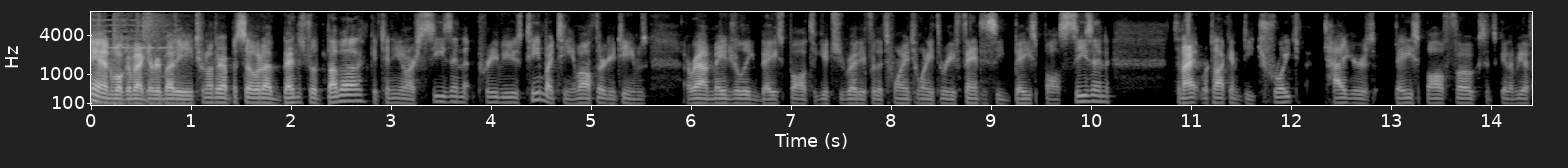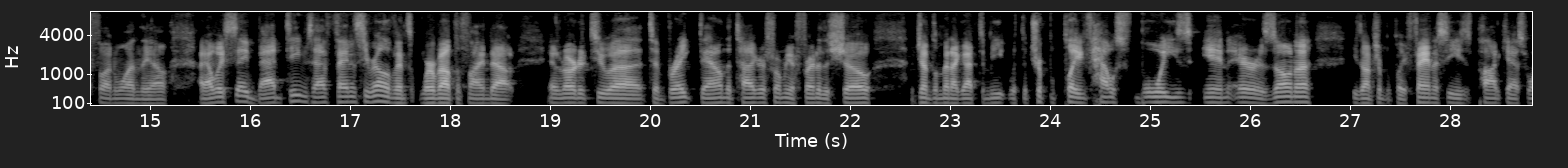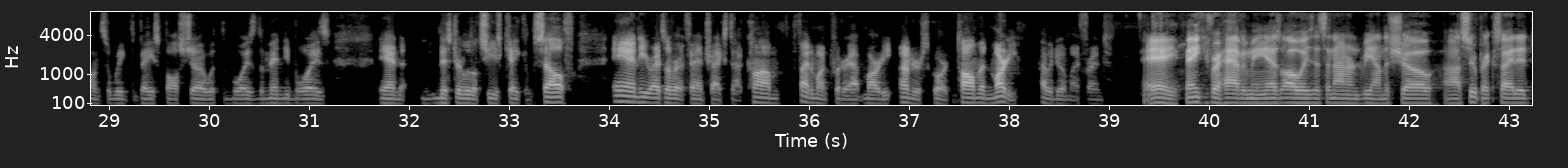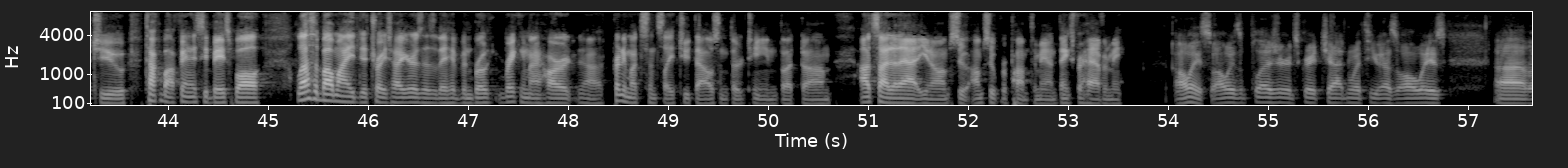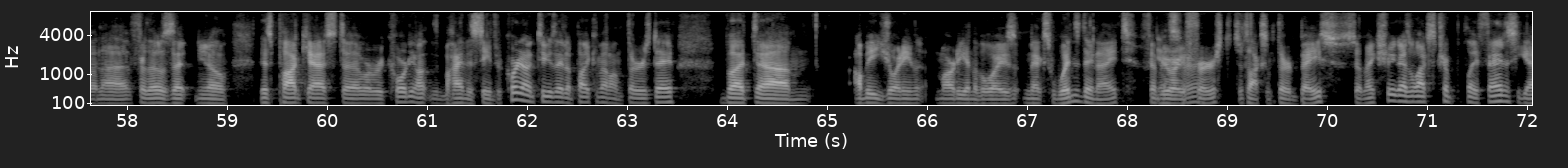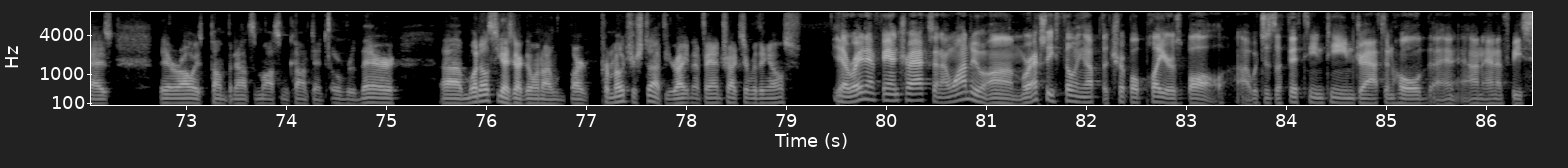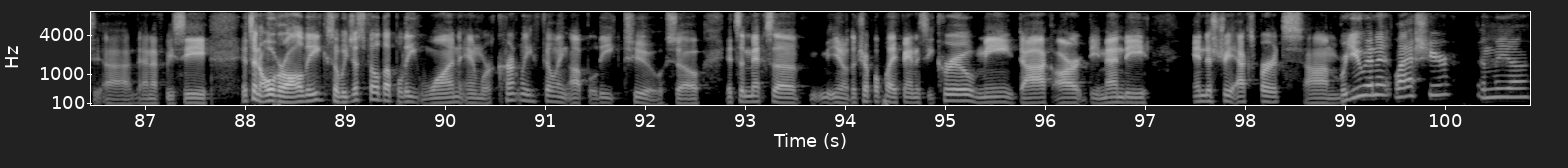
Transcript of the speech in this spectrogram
And welcome back, everybody, to another episode of Benched with Bubba. Continuing our season previews, team by team, all 30 teams around Major League Baseball to get you ready for the 2023 fantasy baseball season. Tonight, we're talking Detroit Tigers baseball, folks. It's going to be a fun one. You know, I always say bad teams have fantasy relevance. We're about to find out. And in order to uh, to break down the Tigers for me, a friend of the show, a gentleman I got to meet with the Triple Play House Boys in Arizona. He's on Triple Play Fantasy. His podcast once a week, the baseball show with the boys, the Mindy Boys, and Mr. Little Cheesecake himself. And he writes over at fantrax.com. Find him on Twitter at Marty underscore Tallman. Marty, how we doing, my friend? Hey, thank you for having me. As always, it's an honor to be on the show. Uh, super excited to talk about fantasy baseball. Less about my Detroit Tigers, as they have been bro- breaking my heart uh, pretty much since like 2013. But um, outside of that, you know, I'm su- I'm super pumped, man. Thanks for having me. Always, always a pleasure. It's great chatting with you as always. Um, and uh, for those that you know, this podcast uh, we're recording on behind the scenes, recording on Tuesday. It'll probably come out on Thursday, but um, I'll be joining Marty and the boys next Wednesday night, February first, to talk some third base. So make sure you guys watch Triple Play Fantasy, guys. They're always pumping out some awesome content over there. Um, what else you guys got going on? Mark, promote your stuff. You're writing at tracks everything else? Yeah, right at Fantrax, and I want to. Um, we're actually filling up the Triple Players Ball, uh, which is a 15-team draft and hold on NFBC. Uh, the NFBC. It's an overall league, so we just filled up League One, and we're currently filling up League Two. So it's a mix of you know the Triple Play Fantasy crew, me, Doc, Art, D. Mendy, industry experts. Um, were you in it last year in the? Uh...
